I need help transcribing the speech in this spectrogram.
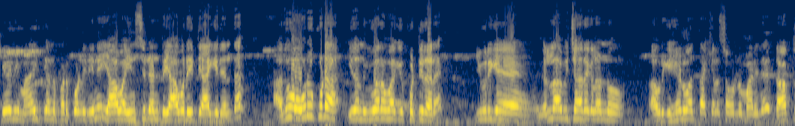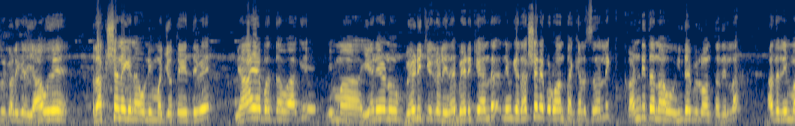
ಕೇಳಿ ಮಾಹಿತಿಯನ್ನು ಪಡ್ಕೊಂಡಿದ್ದೀನಿ. ಯಾವ ಇನ್ಸಿಡೆಂಟ್ ಯಾವ ರೀತಿ ಆಗಿದೆ ಅಂತ. ಅದು ಅವರು ಕೂಡ ಇದನ್ನು ವಿವರವಾಗಿ ಕೊಟ್ಟಿದ್ದಾರೆ. ಇವರಿಗೆ ಎಲ್ಲ ವಿಚಾರಗಳನ್ನು ಅವರಿಗೆ ಹೇಳುವಂಥ ಕೆಲಸವನ್ನು ಮಾಡಿದೆ. ಡಾಕ್ಟ್ರುಗಳಿಗೆ ಯಾವುದೇ ರಕ್ಷಣೆಗೆ ನಾವು ನಿಮ್ಮ ಜೊತೆ ಇದ್ದೀವಿ. ನ್ಯಾಯಬದ್ಧವಾಗಿ ನಿಮ್ಮ ಏನೇನು ಬೇಡಿಕೆಗಳಿದೆ, ಬೇಡಿಕೆ ಅಂದರೆ ನಿಮಗೆ ರಕ್ಷಣೆ ಕೊಡುವಂಥ ಕೆಲಸದಲ್ಲಿ ಖಂಡಿತ ನಾವು ಹಿಂದೆ ಬೀಳುವಂಥದ್ದಿಲ್ಲ. ಆದರೆ ನಿಮ್ಮ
